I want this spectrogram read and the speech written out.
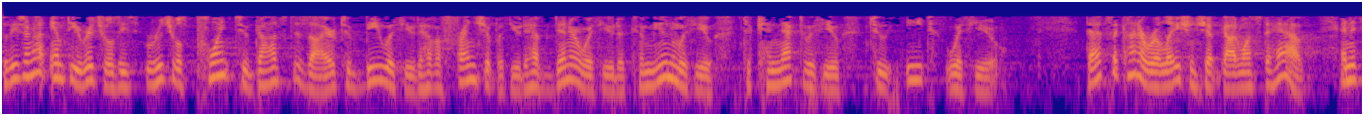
So these are not empty rituals. These rituals point to God's desire to be with you, to have a friendship with you, to have dinner with you, to commune with you, to connect with you, to eat with you. That's the kind of relationship God wants to have. And it's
